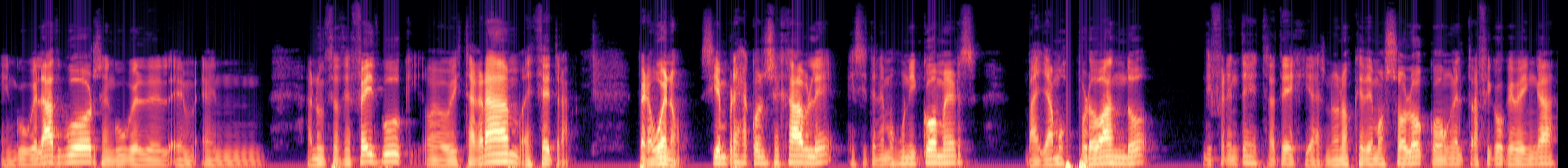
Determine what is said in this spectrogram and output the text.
Google AdWords, en Google, en, en anuncios de Facebook o Instagram, etcétera. Pero bueno, siempre es aconsejable que si tenemos un e-commerce vayamos probando diferentes estrategias. No nos quedemos solo con el tráfico que venga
